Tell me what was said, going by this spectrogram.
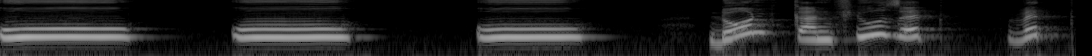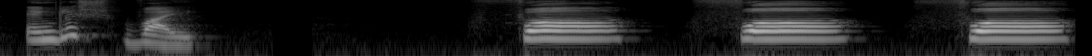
oo, oo, oo. Don't confuse it with English Y. F, F, F.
